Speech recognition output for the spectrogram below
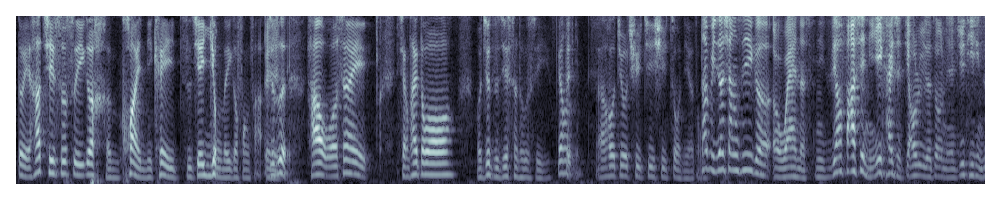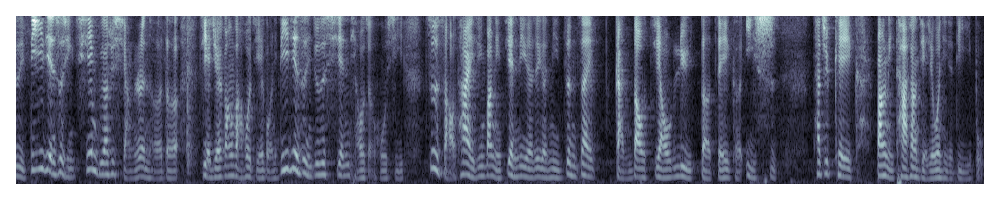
对，它其实是一个很快你可以直接用的一个方法。就是好，我现在想太多。我就直接深呼吸，不要，然后就去继续做你的东西。它比较像是一个 awareness，你只要发现你一开始焦虑了之后，你就提醒自己，第一件事情先不要去想任何的解决方法或结果，你第一件事情就是先调整呼吸，至少它已经帮你建立了这个你正在感到焦虑的这个意识，它就可以帮你踏上解决问题的第一步。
